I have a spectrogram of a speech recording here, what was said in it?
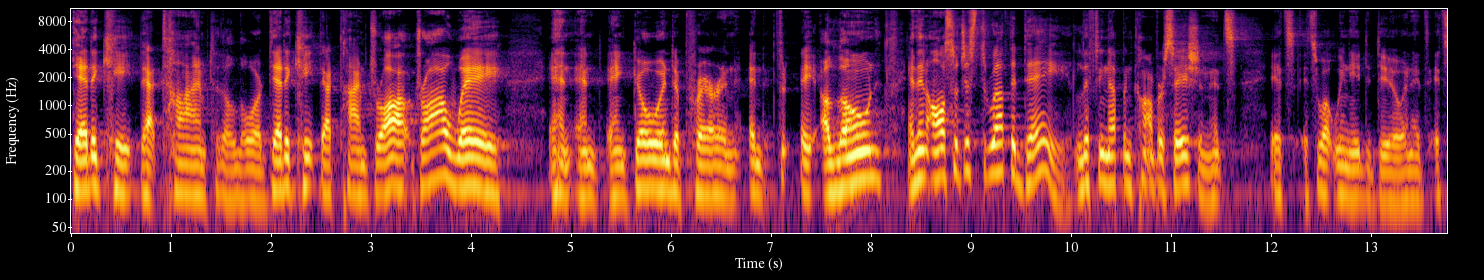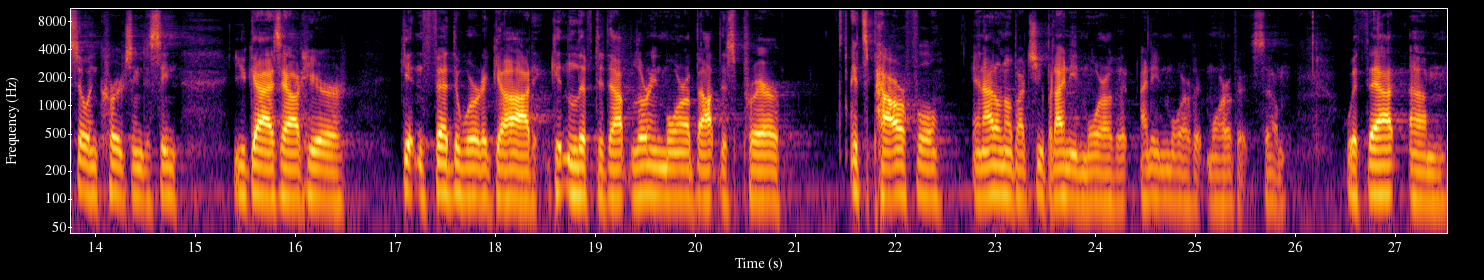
dedicate that time to the Lord. Dedicate that time. Draw, draw away and, and, and go into prayer and, and th- alone. And then also just throughout the day, lifting up in conversation. It's, it's, it's what we need to do. And it's, it's so encouraging to see you guys out here getting fed the Word of God, getting lifted up, learning more about this prayer. It's powerful. And I don't know about you, but I need more of it. I need more of it, more of it. So, with that, um,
